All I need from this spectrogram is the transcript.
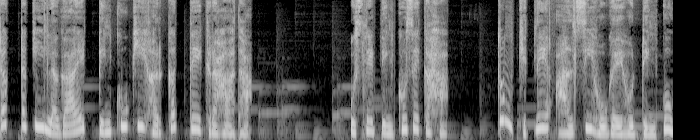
टकटकी लगाए टिंकू की हरकत देख रहा था। उसने टिंकू से कहा, तुम कितने आलसी हो गए हो टिंकू।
